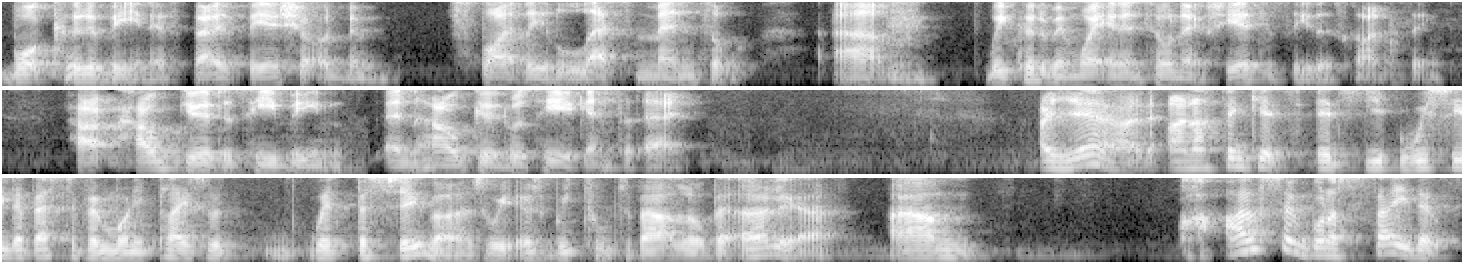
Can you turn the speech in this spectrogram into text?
what could have been if Beerschot had been slightly less mental? Um, we could have been waiting until next year to see this kind of thing. How how good has he been, and how good was he again today? Uh, yeah, and I think it's it's we see the best of him when he plays with with Bissouma, as we as we talked about a little bit earlier. Um, I also want to say that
